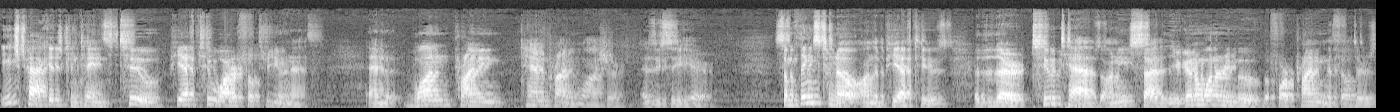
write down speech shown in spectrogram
Each package contains two PF2 water filter units and one priming, hand priming washer, as you see here. Some things to note on the PF2s are that there are two tabs on each side that you're going to want to remove before priming the filters.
